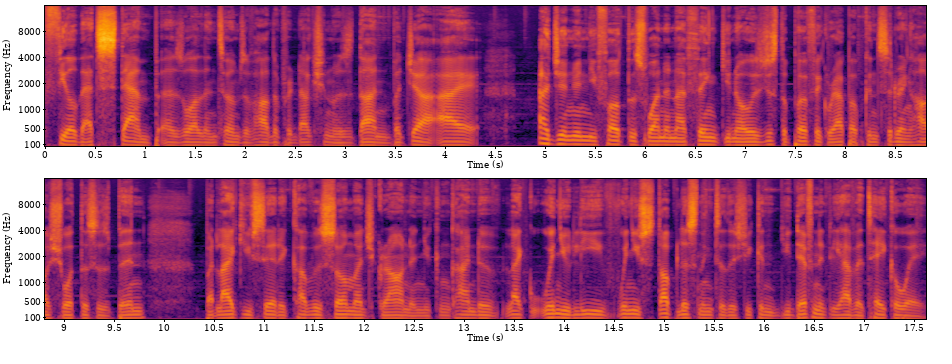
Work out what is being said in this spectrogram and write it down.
feel that stamp as well in terms of how the production was done. But yeah, I I genuinely felt this one, and I think you know it was just the perfect wrap up considering how short this has been. But like you said, it covers so much ground, and you can kind of like when you leave, when you stop listening to this, you can you definitely have a takeaway,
